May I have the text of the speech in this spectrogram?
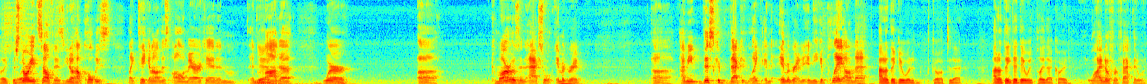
Like the what? story itself is, you know how Colby's like taking on this All American and and Yeah. MAGA, where uh, Kamaru's an actual immigrant. Uh, I mean, this could that could like an immigrant, and he could play on that. I don't think it would go up to that. I don't think that they would play that card. Well, I know for a fact they would.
